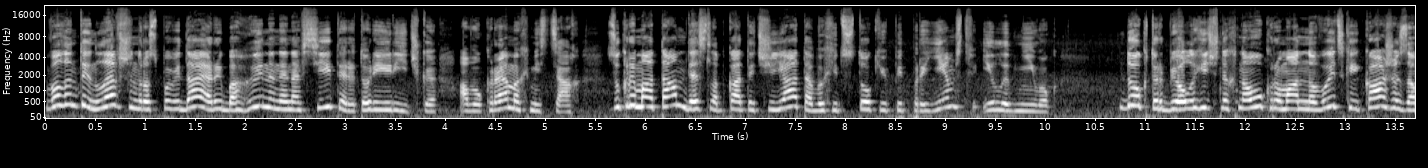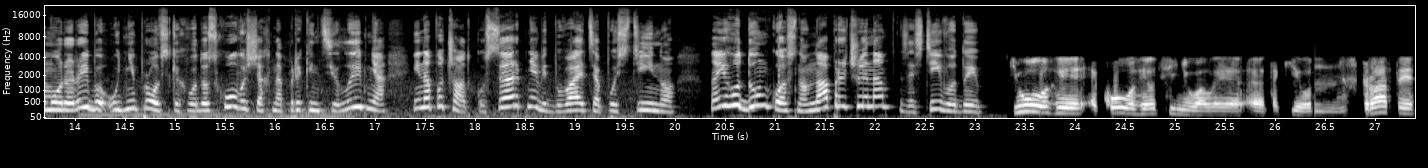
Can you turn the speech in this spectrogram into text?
Валентин Левшин розповідає, риба гине не на всій території річки, а в окремих місцях. Зокрема, там, де слабка течія та вихід стоків підприємств і ливнівок. Доктор біологічних наук Роман Новицький каже, за море риби у дніпровських водосховищах наприкінці липня і на початку серпня відбувається постійно. На його думку, основна причина – застій води. Теологи, екологи оцінювали е, такі втрати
